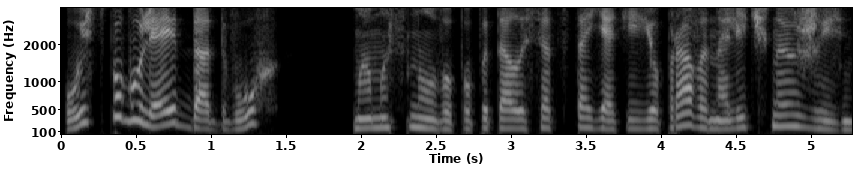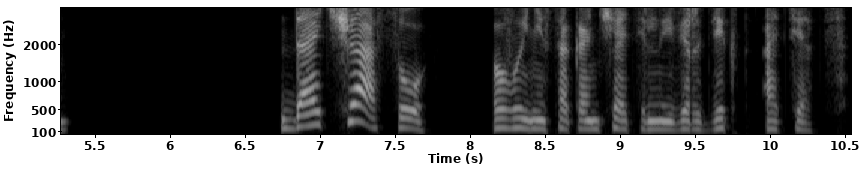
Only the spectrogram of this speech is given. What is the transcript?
Пусть погуляет до двух. Мама снова попыталась отстоять ее право на личную жизнь. «До часу!» — вынес окончательный вердикт отец.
